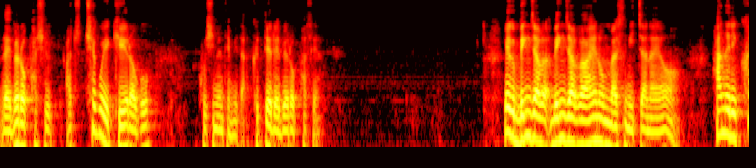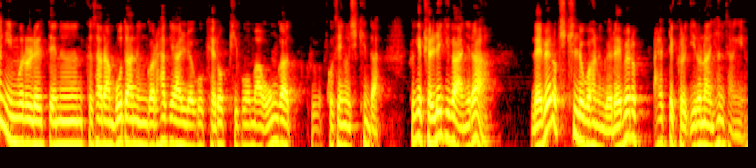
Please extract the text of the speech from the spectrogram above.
레벨업 하실 아주 최고의 기회라고 보시면 됩니다. 그때 레벨업 하세요. 그 맹자가, 맹자가 해놓은 말씀이 있잖아요. 하늘이 큰 인물을 낼 때는 그 사람 못하는 걸 하게 하려고 괴롭히고 막 온갖 그 고생을 시킨다. 그게 별 얘기가 아니라 레벨업 시키려고 하는 거예요. 레벨업 할 때 일어난 현상이에요.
